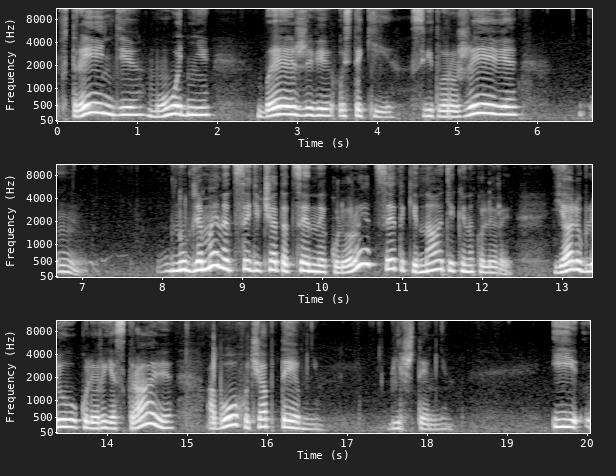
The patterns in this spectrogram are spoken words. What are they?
в тренді, модні, бежеві, ось такі світло-рожеві. Ну, для мене це, дівчата, це не кольори, це такі натяки на кольори. Я люблю кольори яскраві або хоча б темні, більш темні. І, е,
